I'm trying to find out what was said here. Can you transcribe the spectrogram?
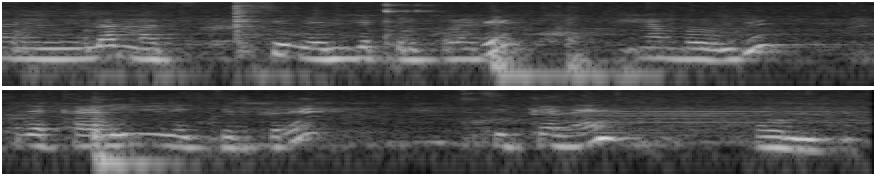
நல்லா மசிச்சு வெந்த பிற்பாடு நம்ம வந்து இதை கழுவி வச்சிருக்கிற சிக்கனை போடணும்.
